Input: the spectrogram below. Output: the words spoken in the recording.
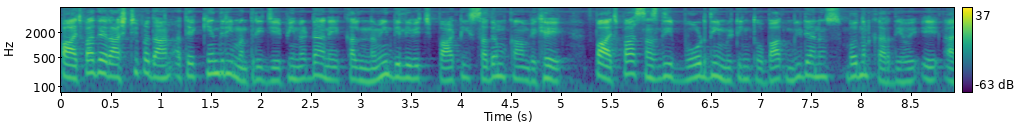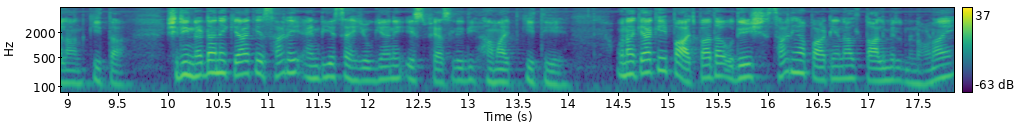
ਭਾਜਪਾ ਦੇ ਰਾਸ਼ਟਰੀ ਪ੍ਰਧਾਨ ਅਤੇ ਕੇਂਦਰੀ ਮੰਤਰੀ ਜੇਪੀ ਨੱਡਾ ਨੇ ਕੱਲ ਨਵੀਂ ਦਿੱਲੀ ਵਿੱਚ ਪਾਰਟੀ ਸਦਰ ਮੁਕਾਮ ਵਿਖੇ ਭਾਜਪਾ ਸੰਸਦੀ ਬੋਰਡ ਦੀ ਮੀਟਿੰਗ ਤੋਂ ਬਾਅਦ ਮੀਡੀਆ ਨੂੰ ਸੰਬੋਧਨ ਕਰਦੇ ਹੋਏ ਇਹ ਐਲਾਨ ਕੀਤਾ। ਸ਼੍ਰੀ ਨੱਡਾ ਨੇ ਕਿਹਾ ਕਿ ਸਾਰੇ ਐਨਡੀਏ ਸਹਿਯੋਗੀਆਂ ਨੇ ਇਸ ਫੈਸਲੇ ਦੀ ਹਮਾਇਤ ਕੀਤੀ ਹੈ ਉਨ੍ਹਾਂ ਕਿਹਾ ਕਿ ਭਾਜਪਾ ਦਾ ਉਦੇਸ਼ ਸਾਰੀਆਂ ਪਾਰਟੀਆਂ ਨਾਲ ਤਾਲਮੇਲ ਬਣਾਉਣਾ ਹੈ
